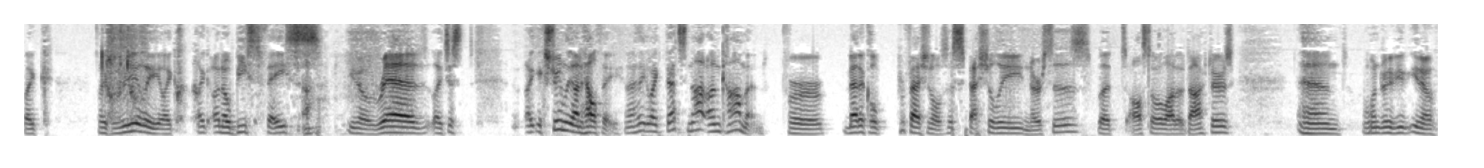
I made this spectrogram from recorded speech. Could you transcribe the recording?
like like really like like an obese face, oh. you know, red, like just like extremely unhealthy. And I think like that's not uncommon for medical professionals, especially nurses, but also a lot of doctors. And I wonder if you you know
